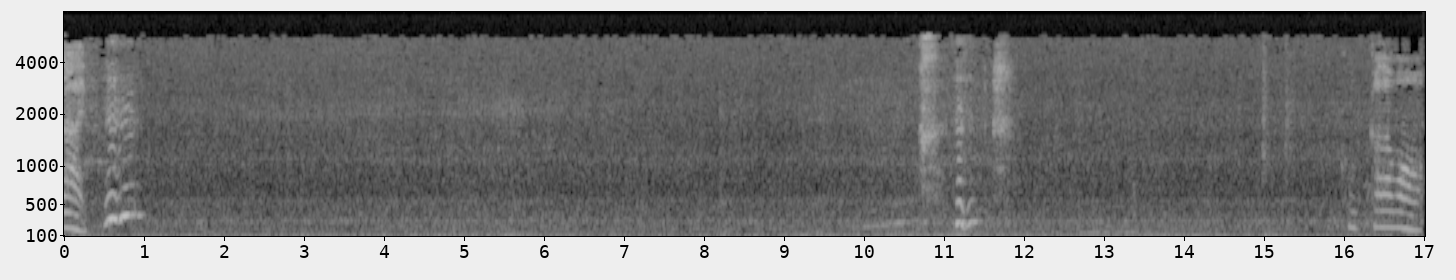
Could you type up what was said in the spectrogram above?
オ choose life こっからも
